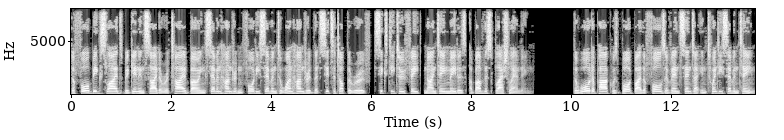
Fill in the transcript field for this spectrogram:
The four big slides begin inside a retired Boeing 747-100 that sits atop the roof, 62 feet 19 meters above the splash landing. The water park was bought by the Falls Event Center in 2017,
